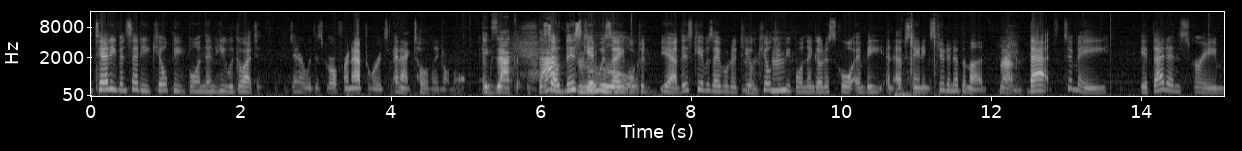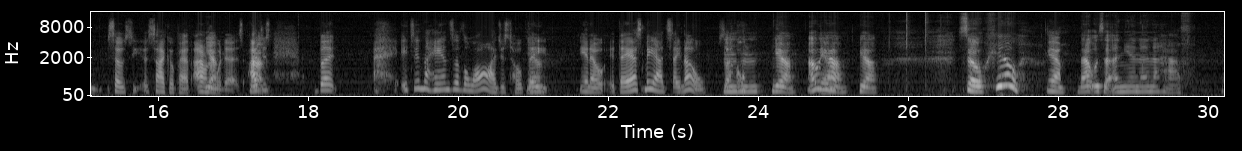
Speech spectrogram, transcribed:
Ted even said he killed people, and then he would go out to dinner with his girlfriend afterwards and act totally normal. Exactly. That, so this kid was able to, yeah, this kid was able to kill kill Mm-hmm. two people and then go to school and be an upstanding student of the month. Right. That to me, if that doesn't scream soci- psychopath, I don't Yeah. know what does. I just, but it's in the hands of the law. I just hope Yeah. they, you know, if they ask me, I'd say no. So Mhm. Yeah. Oh yeah. Yeah. yeah. So, whew, yeah, that was an onion and a half.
